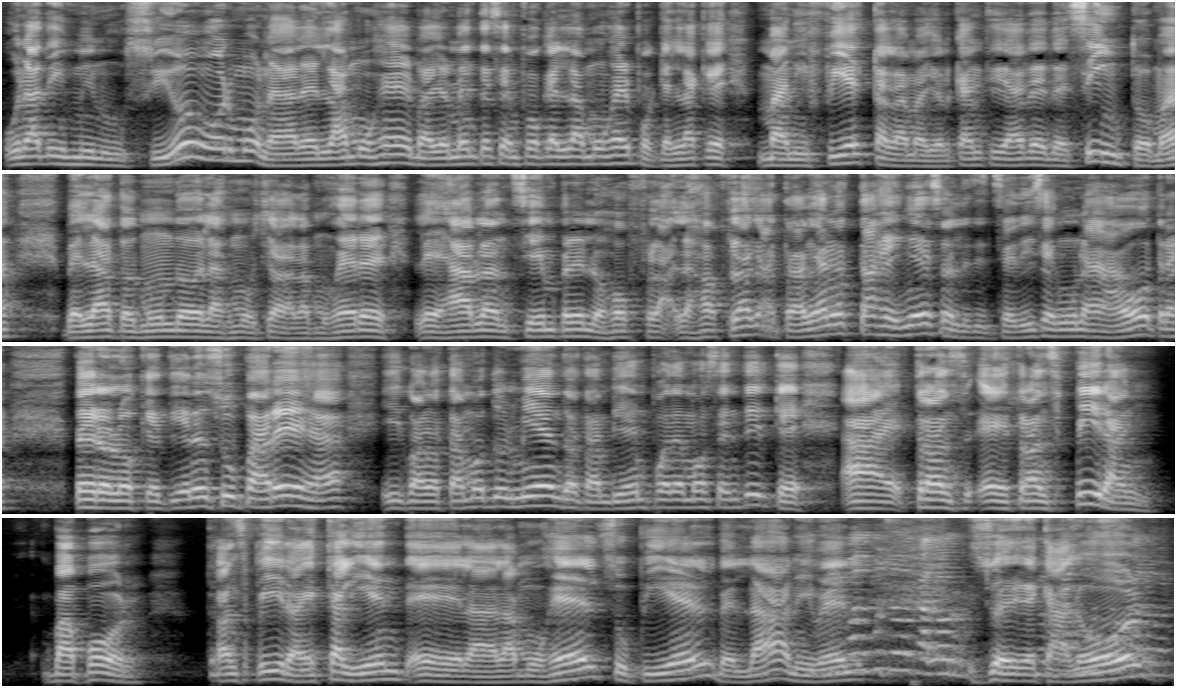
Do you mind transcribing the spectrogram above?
una disminución hormonal en la mujer, mayormente se enfoca en la mujer porque es la que manifiesta la mayor cantidad de, síntomas, ¿verdad? Todo el mundo, las, muchas, las mujeres les hablan siempre los las todavía no estás en eso, se dicen una a otra, pero los que tienen su pareja y cuando estamos durmiendo también podemos sentir que ah, eh, transpiran vapor transpira, es caliente, eh, la, la, mujer, su piel, ¿verdad? A nivel mucho de calor, de calor,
